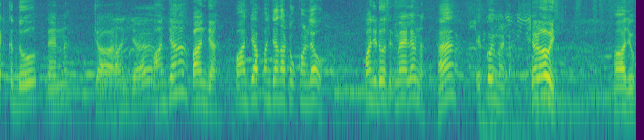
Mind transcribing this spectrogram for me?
1 2 3 4 5 ਪੰਜ ਆ ਨਾ? 5 ਆ। ਪੰਜ ਆ ਪੰਜਾਂ ਦਾ ਟੋਕਨ ਲਿਆਓ। 5 ਡੋਸੇ ਮੈਂ ਲਿਆਉਣਾ। ਹੈ? ਇੱਕੋ ਹੀ ਮਿੰਟ। ਚਲੋ ਬਈ। ਆ ਜਾਓ।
